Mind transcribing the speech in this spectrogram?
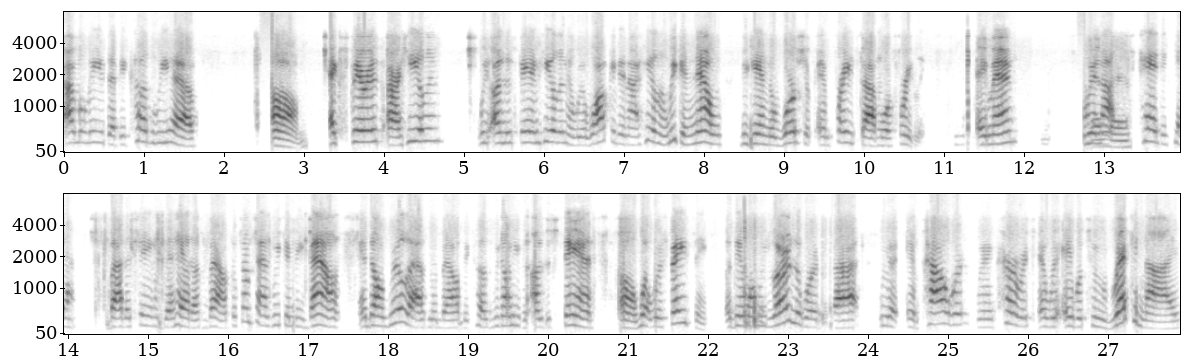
I believe that because we have um, experienced our healing, we understand healing, and we're walking in our healing, we can now begin to worship and praise God more freely. Amen. We're Amen. not handicapped by the things that had us bound. Because sometimes we can be bound and don't realize we're bound because we don't even understand uh, what we're facing. But then when we learn the Word of God, we're empowered, we're encouraged, and we're able to recognize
